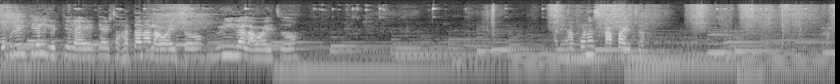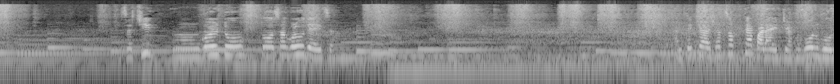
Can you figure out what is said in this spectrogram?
खोबरेल तेल घेतलेलं आहे ते असं हाताना लावायचं विळीला लावायचं. आणि हा फणस कापायचा. जशी गळतो तो असा गळू द्यायचा. आणि त्याच्या अशा चपट्या पाडायच्या गोल गोल.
